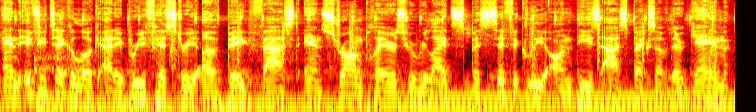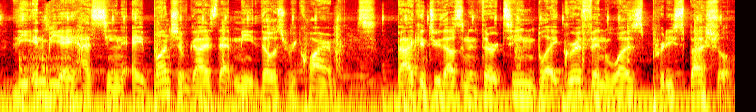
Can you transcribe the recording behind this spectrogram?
And if you take a look at a brief history of big, fast, and strong players who relied specifically on these aspects of their game, the NBA has seen a bunch of guys that meet those requirements. Back in 2013, Blake Griffin was pretty special.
